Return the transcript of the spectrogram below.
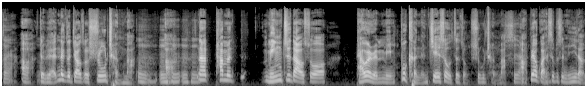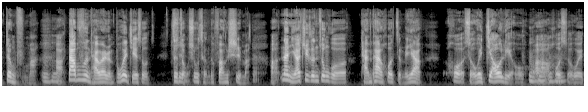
对啊，啊，对不对？那个叫做输诚嘛，嗯嗯啊，那他们明知道说台湾人民不可能接受这种输诚嘛，是啊，不要管是不是民进党政府嘛，啊，大部分台湾人不会接受这种输诚的方式嘛。啊，那你要去跟中国谈判或怎么样，或所谓交流啊，或所谓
